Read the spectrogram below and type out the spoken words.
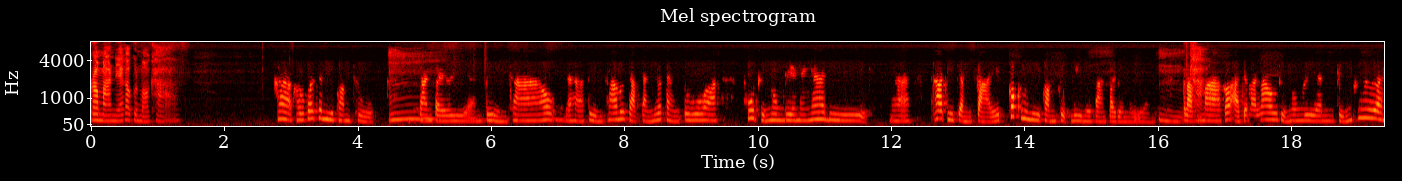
ประมาณนี้ค่ะคุณหมอคะค่ะเขาก็จะมีความสุขการไปเรียนตื่นเช้านะคะตื่นเช้ารู้จักแต่งเนื้อแต่งตัว พูดถึงโรงเรียนในแง่ดีนะคะท่าทีแจ่มใสก็คือมีความสุขดีในการไปโรงเรียน กลับมาก็อาจจะมาเล่าถึงโรงเรียนถึงเพื่อน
